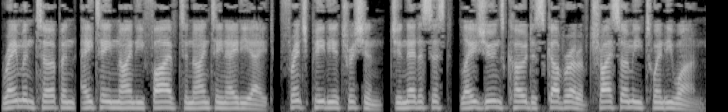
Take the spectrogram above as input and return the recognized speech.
Raymond Turpin (1895–1988), French pediatrician, geneticist, Lejeune's co-discoverer of trisomy 21.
